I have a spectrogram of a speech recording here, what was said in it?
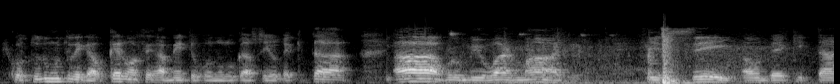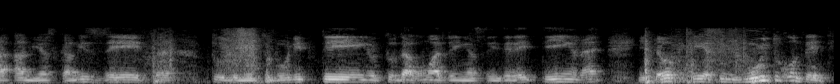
ficou tudo muito legal. Quero uma ferramenta, eu vou no lugar, sei onde é que está. Abro meu armário e sei onde é que está as minhas camisetas, tudo muito bonitinho, tudo arrumadinho assim direitinho, né? Então eu fiquei assim muito contente.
